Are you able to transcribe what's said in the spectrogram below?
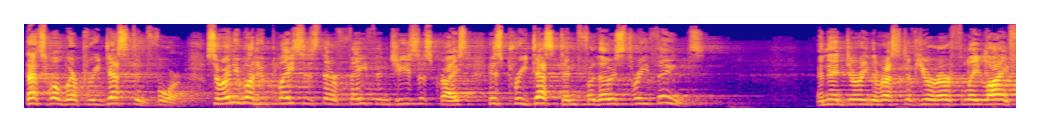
That's what we're predestined for. So anyone who places their faith in Jesus Christ is predestined for those three things. And then during the rest of your earthly life,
